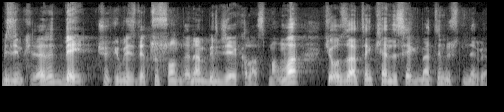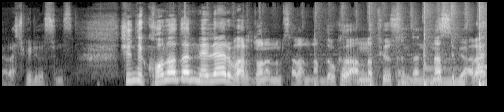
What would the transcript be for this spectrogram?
Bizimkilerin değil. Çünkü bizde Tucson denen bir C klasman var ki o zaten kendi segmentin üstünde bir araç biliyorsunuz. Şimdi Kona'da neler var donanımsal anlamda? Bu kadar anlatıyorsun da nasıl bir araç?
